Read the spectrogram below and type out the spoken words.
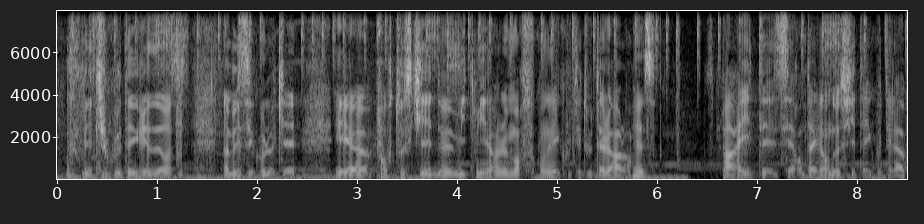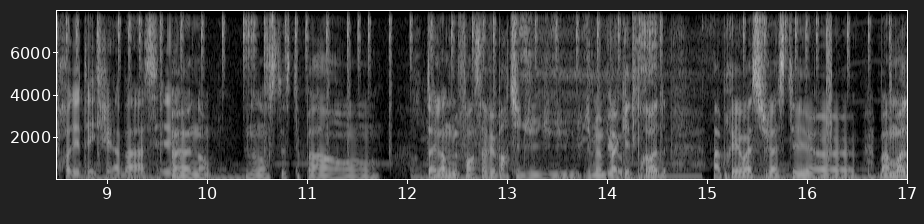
mais du coup t'as écrit 06. Non mais c'est cool ok. Et euh, pour tout ce qui est de Meet Me, hein, le morceau qu'on a écouté tout à l'heure alors, Yes. c'est pareil, t'es- c'est en Thaïlande aussi, t'as écouté la prod et t'as écrit là-bas, c'est... Euh, non, non, non, c'était, c'était pas en Thaïlande, mais enfin, ça fait partie du, du- du même paquet de prod. Après, ouais, celui-là, c'était. euh, Bah, moi,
